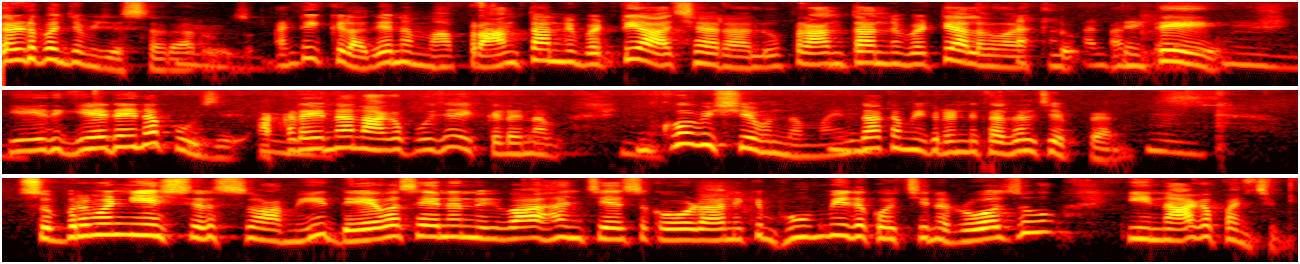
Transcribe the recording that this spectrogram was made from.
గరుడ పంచమి చేస్తారు ఆ రోజు. అంటే ఇక్కడ అదేనమ్మా ప్రాంతాన్ని బట్టి ఆచారాలు ప్రాంతాన్ని బట్టి అలవాట్లు అంతే ఏది ఏదైనా పూజే. అక్కడైనా నాగ పూజ ఇక్కడైనా. ఇంకో విషయం ఉందమ్మా ఇందాక మీకు రెండు కథలు చెప్పాను. హ్మ్. సుబ్రహ్మణ్యేశ్వర స్వామి దేవసేనను వివాహం చేసుకోవడానికి భూమి మీదకి వచ్చిన రోజు ఈ నాగపంచమి.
